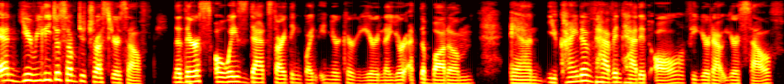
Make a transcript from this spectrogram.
And you really just have to trust yourself. Now there's always that starting point in your career. Now you're at the bottom and you kind of haven't had it all figured out yourself.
